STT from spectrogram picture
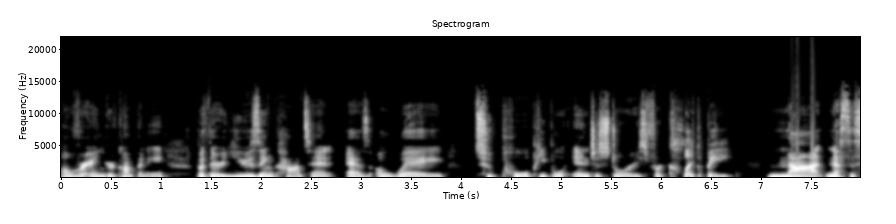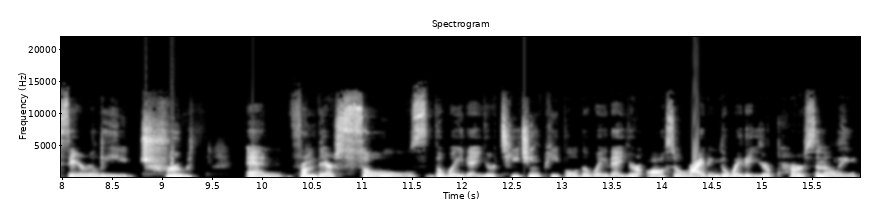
over in your company, but they're using content as a way to pull people into stories for clickbait, not necessarily truth and from their souls, the way that you're teaching people, the way that you're also writing, the way that you're personally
